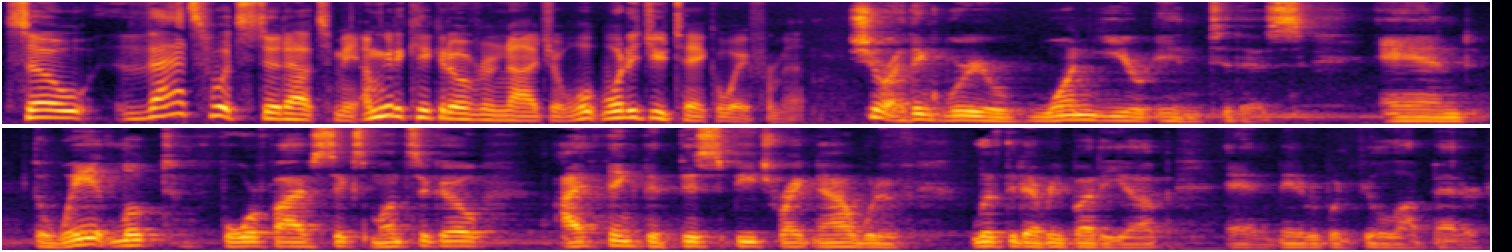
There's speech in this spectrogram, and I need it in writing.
So that's what stood out to me. I'm going to kick it over to Nigel. What, what did you take away from it? Sure. I think we're one year into this. And the way it looked four, five, six months ago, I think that this speech right now would have lifted everybody up and made everybody feel a lot better.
